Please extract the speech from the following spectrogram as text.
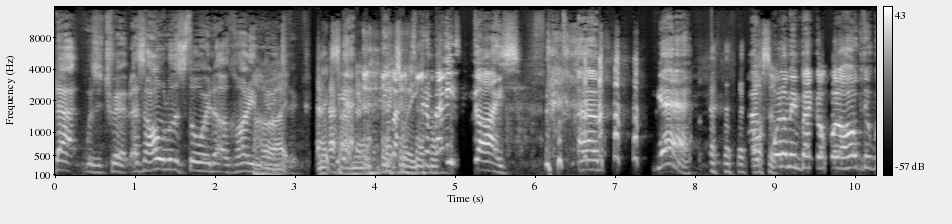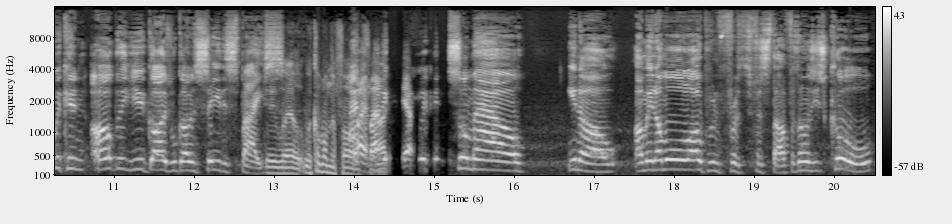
that was a trip. That's a whole other story that I can't even All get right. into. Next time, yeah. Next week. amazing, guys. Um, yeah. Um, Awesome. When I'm in Bangkok, well, I hope that we can. I hope that you guys will go and see the space. We will. We'll come on the fourth. All right, man. right? Yeah. we can somehow, you know, I mean, I'm all open for for stuff as long as it's cool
